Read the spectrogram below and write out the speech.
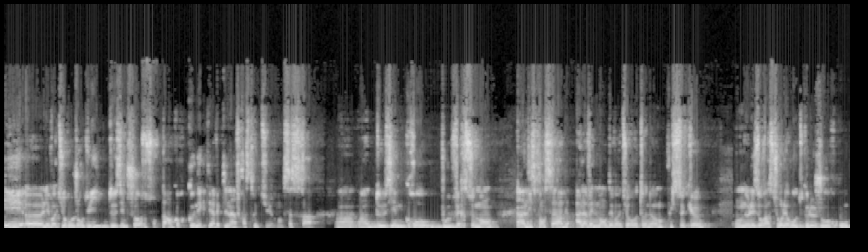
et euh, les voitures aujourd'hui, deuxième chose, ne sont pas encore connectées avec l'infrastructure. Donc ça sera un, un, deuxième gros bouleversement indispensable à l'avènement des voitures autonomes, puisque on ne les aura sur les routes que le jour où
